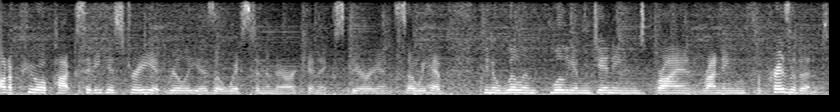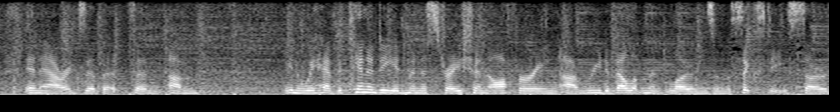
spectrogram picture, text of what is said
Not a pure Park City history, it really is a Western American experience. So we have, you know, William, William Jennings Bryan running for president in our exhibits and um, you know, we have the Kennedy administration offering um, redevelopment loans in the 60s. So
